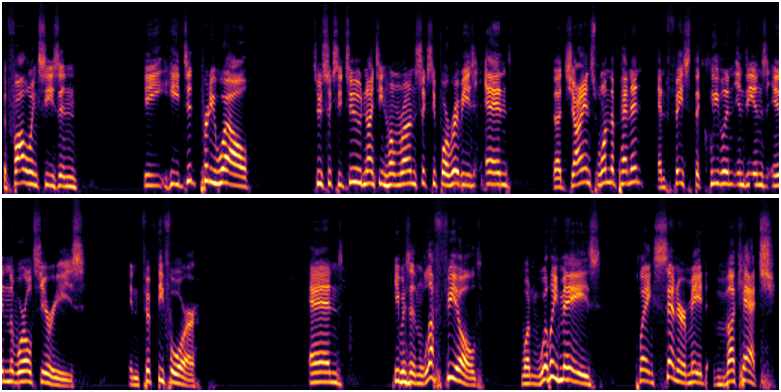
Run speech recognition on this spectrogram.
The following season, he he did pretty well. 262, 19 home runs, 64 ribbies, and the Giants won the pennant and faced the Cleveland Indians in the World Series in 54. And he was in left field when Willie Mays, playing center, made the catch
